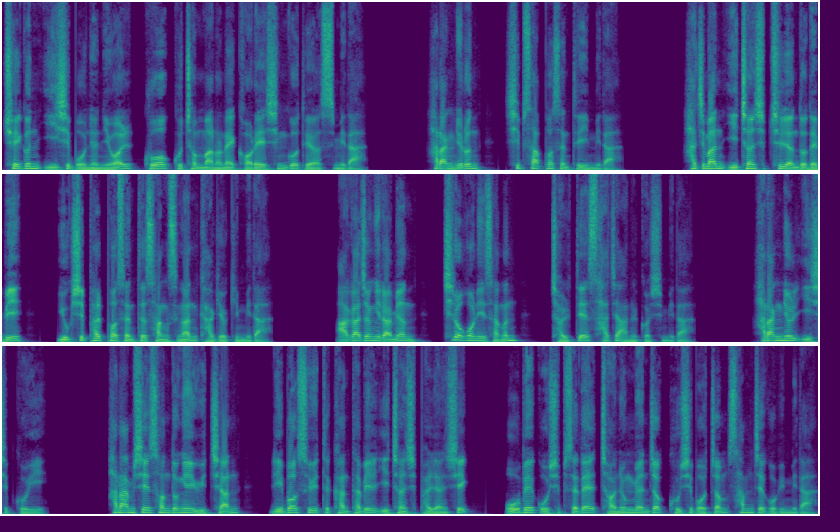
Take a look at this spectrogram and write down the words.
최근 25년 2월 9억 9천만 원에 거래 신고되었습니다. 하락률은 14%입니다. 하지만 2017년도 대비 68% 상승한 가격입니다. 아가정이라면 7억 원 이상은 절대 사지 않을 것입니다. 하락률 29위. 하남시 선동에 위치한 리버 스위트 칸타빌 2018년식 550세대 전용 면적 95.3제곱입니다.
